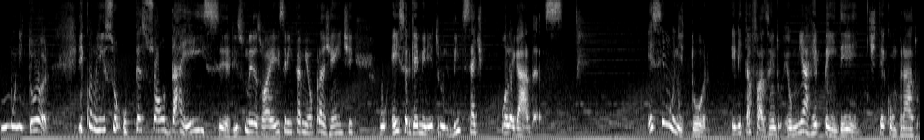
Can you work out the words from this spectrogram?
monitor. E com isso, o pessoal da Acer, isso mesmo, a Acer encaminhou pra gente o Acer Game Nitro 27 polegadas. Esse monitor, ele tá fazendo eu me arrepender de ter comprado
